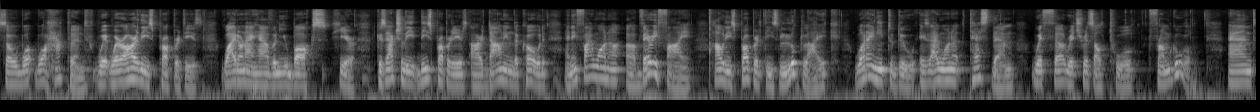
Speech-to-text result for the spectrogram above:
So what, what happened? Where, where, are these properties? Why don't I have a new box here? Because actually these properties are down in the code. And if I want to uh, verify how these properties look like, what I need to do is I want to test them with the rich result tool from Google. And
